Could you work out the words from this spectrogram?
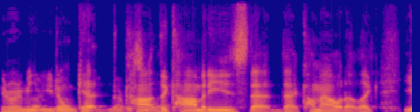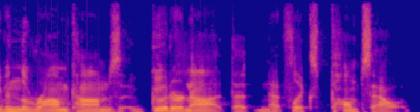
You know what I mean? No, you you- don't get you'd never see co- the comedies that that come out at like even the rom-coms good or not that Netflix pumps out.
